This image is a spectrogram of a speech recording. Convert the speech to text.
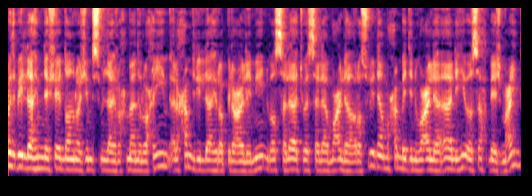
Euzu billahi mineşşeytanirracim. Bismillahirrahmanirrahim. Elhamdülillahi rabbil alamin ve salatu ve selamu ala Resulina Muhammedin ve ala alihi ve sahbihi ecmaîn.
